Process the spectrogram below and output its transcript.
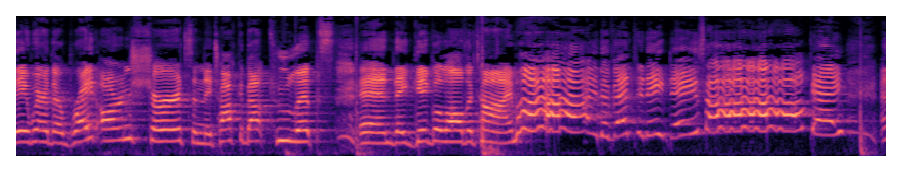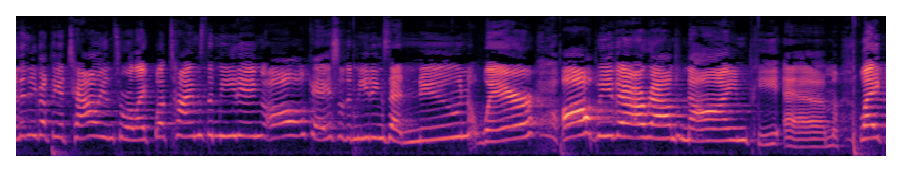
They wear their bright orange shirts and they talk about tulips and they giggle all the time. Ha! An event in eight days. Ha! Okay. And then you've got the Italians who are like, what time's the meeting? Oh, okay. So the meeting's at noon. Where? I'll be there around 9 p.m. Like,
